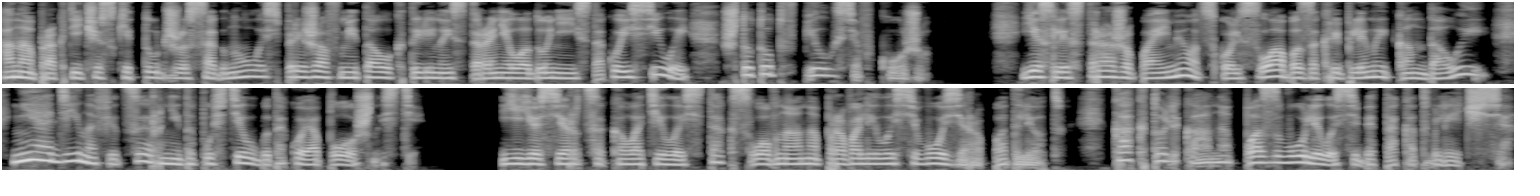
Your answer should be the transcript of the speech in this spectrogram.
Она практически тут же согнулась, прижав металл к тыльной стороне ладони с такой силой, что тот впился в кожу. Если стража поймет, сколь слабо закреплены кандалы, ни один офицер не допустил бы такой оплошности. Ее сердце колотилось так, словно она провалилась в озеро под лед. Как только она позволила себе так отвлечься.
